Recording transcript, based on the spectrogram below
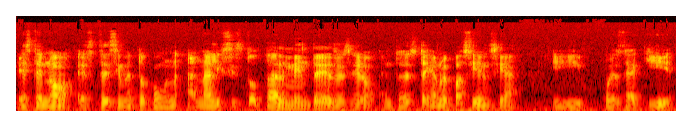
Este no, este sí me tocó un análisis totalmente desde cero, entonces ténganme paciencia y pues de aquí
